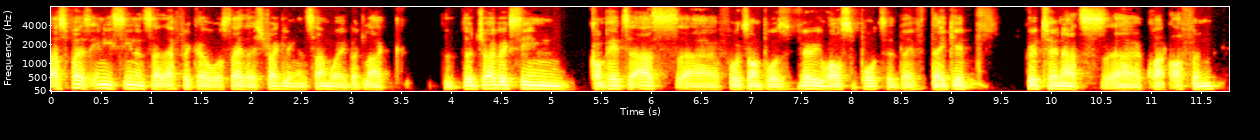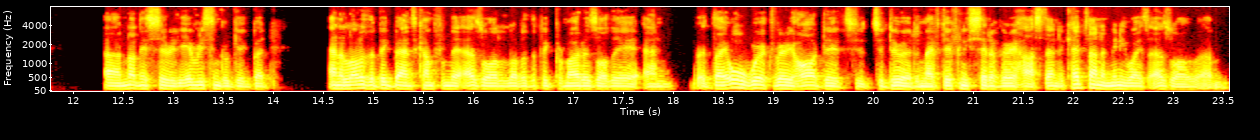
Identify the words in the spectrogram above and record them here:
I, suppose any scene in South Africa will say they're struggling in some way, but like the, the Joburg scene compared to us, uh, for example, is very well supported. They they get good turnouts uh, quite often, uh, not necessarily every single gig, but and a lot of the big bands come from there as well. A lot of the big promoters are there, and they all work very hard there to to do it. And they've definitely set a very high standard. Cape Town, in many ways, as well. Um,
